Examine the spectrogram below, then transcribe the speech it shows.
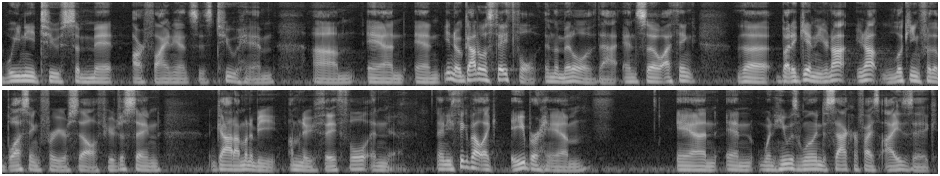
we need to submit our finances to Him. Um, and and you know, God was faithful in the middle of that. And so I think the but again, you're not you're not looking for the blessing for yourself. You're just saying, God, I'm going to be I'm to be faithful. And Yeah. and you think about like Abraham, and and when he was willing to sacrifice Isaac,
